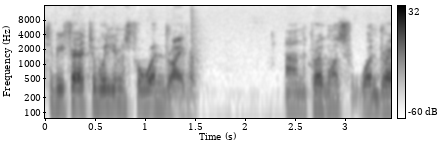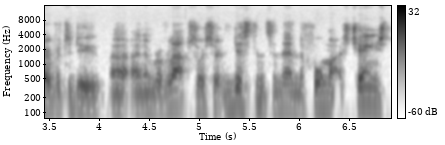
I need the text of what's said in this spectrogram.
to be fair to Williams, for one driver. And the program was for one driver to do uh, a number of laps or a certain distance, and then the format has changed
